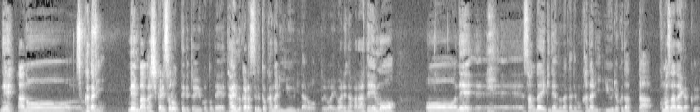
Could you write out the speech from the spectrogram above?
ね、あのーかなりメンバーがしっかり揃ってるということで、タイムからするとかなり有利だろうとは言われながら、でも、おーね、えー三大駅伝の中でもかなり有力だった駒澤大学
